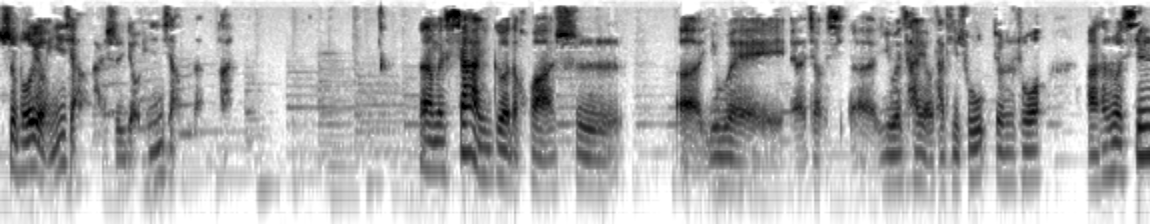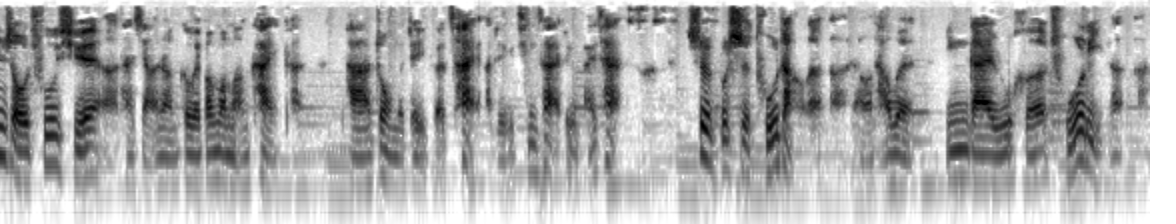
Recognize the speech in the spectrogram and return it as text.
是否有影响，还是有影响的啊。那么下一个的话是呃一位呃叫呃一位菜友他提出，就是说啊，他说新手初学啊，他想让各位帮帮忙看一看他种的这个菜啊，这个青菜这个白菜是不是土长了啊？然后他问。应该如何处理呢？啊，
